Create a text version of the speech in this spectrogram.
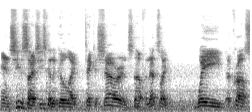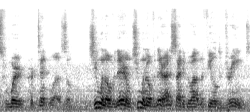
And she decides she's going to go like take a shower and stuff. And that's like way across from where her tent was. So she went over there. And when she went over there, I decided to go out in the field of dreams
